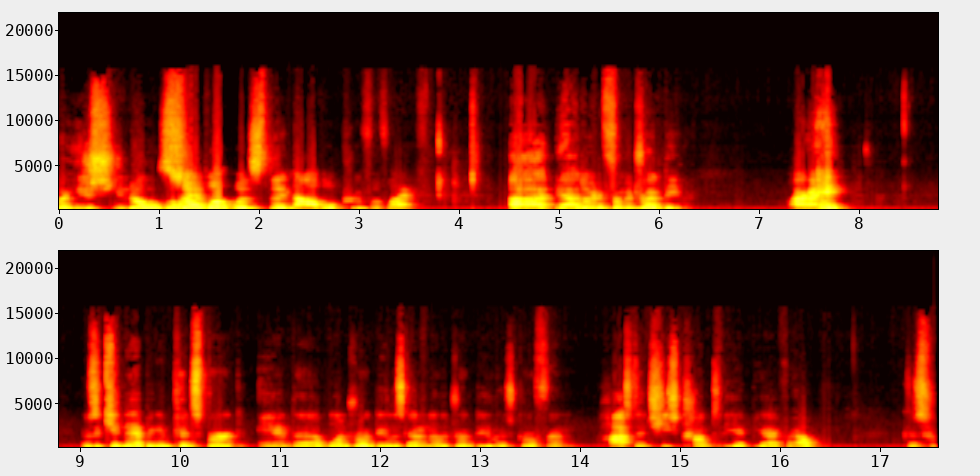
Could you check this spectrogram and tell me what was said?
but you just you know it will so, happen. what was the novel proof of life? Uh, I learned it from a drug dealer. All right. There was a kidnapping in Pittsburgh, and uh, one drug dealer's got another drug dealer's girlfriend hostage. He's come to the FBI for help. Because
